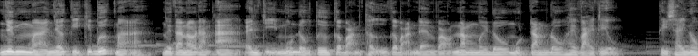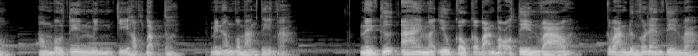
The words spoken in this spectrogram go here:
Nhưng mà nhớ kỹ cái bước mà người ta nói rằng à anh chị muốn đầu tư các bạn thử các bạn đem vào 50 đô 100 đô hay vài triệu thì say no không bao tiền mình chỉ học tập thôi mình không có mang tiền vào. Nên cứ ai mà yêu cầu các bạn bỏ tiền vào các bạn đừng có đem tiền vào.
